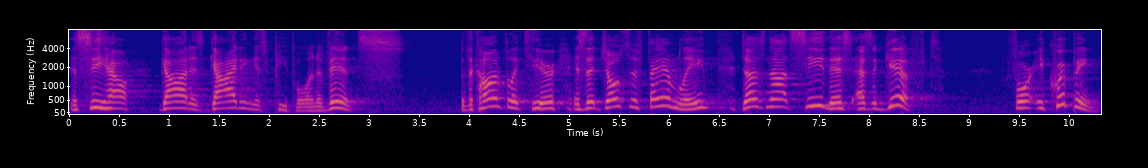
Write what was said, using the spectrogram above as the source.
and see how God is guiding his people and events. But the conflict here is that Joseph's family does not see this as a gift for equipping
